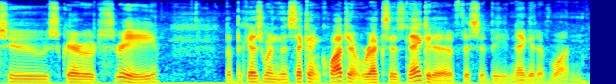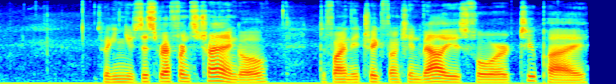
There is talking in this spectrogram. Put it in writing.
2, square root 3. But because we're in the second quadrant where x is negative, this would be negative 1. So we can use this reference triangle to find the trig function values for 2 pi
